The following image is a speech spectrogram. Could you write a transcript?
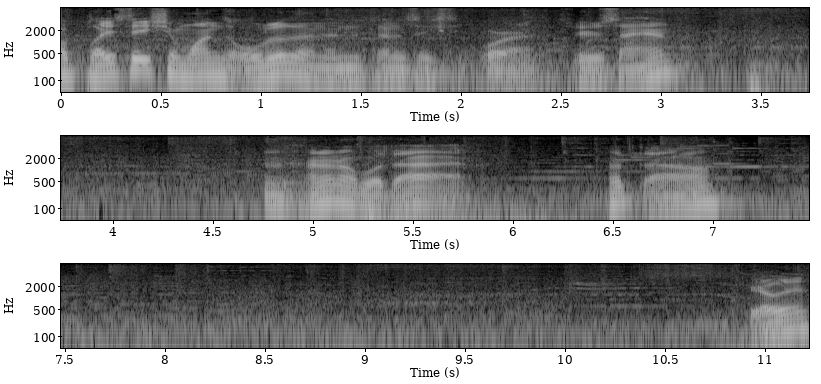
Oh, PlayStation 1's older than the Nintendo 64. That's what you're saying? Hmm, I don't know about that. What the hell? Really?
